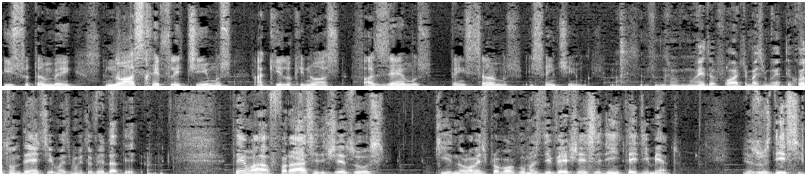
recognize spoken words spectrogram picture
isso também. Nós refletimos aquilo que nós fazemos, pensamos e sentimos. Muito forte, mas muito contundente, mas muito verdadeiro. Tem uma frase de Jesus que normalmente provoca algumas divergências de entendimento. Jesus disse:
